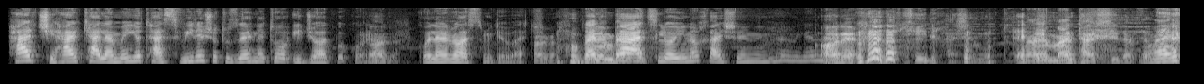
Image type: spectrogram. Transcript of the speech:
هر چی هر کلمه یا تصویرش رو تو ذهن تو ایجاد بکنه. آره. کلا راست میگه بچه آره. خب ولی. قتل و اینا خشن میگن. آره خیلی خیلی خشن بود من, من ترسیدم من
